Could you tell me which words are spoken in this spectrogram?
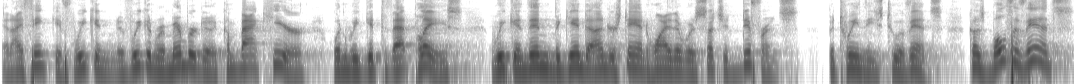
and I think if we can if we can remember to come back here when we get to that place, we can then begin to understand why there was such a difference between these two events, because both events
